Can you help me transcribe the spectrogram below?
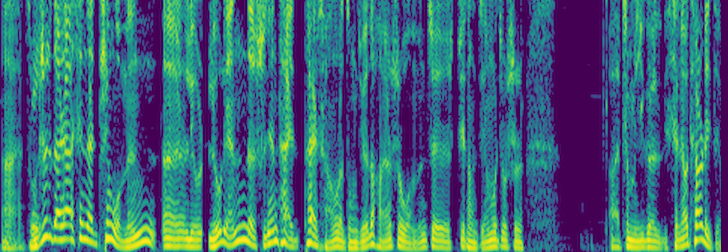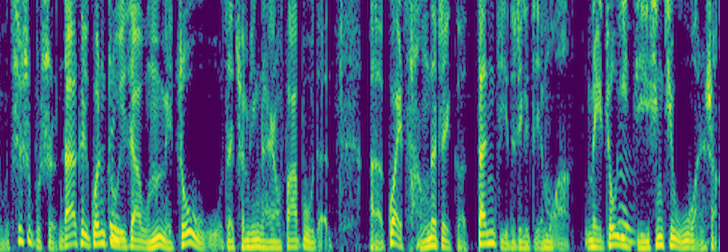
啊，总之大家现在听我们呃留留连的时间太太长了，总觉得好像是我们。我们这这档节目就是啊，这么一个闲聊天的节目，其实不是。大家可以关注一下我们每周五在全平台上发布的呃怪藏的这个单集的这个节目啊，每周一集，星期五晚上。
